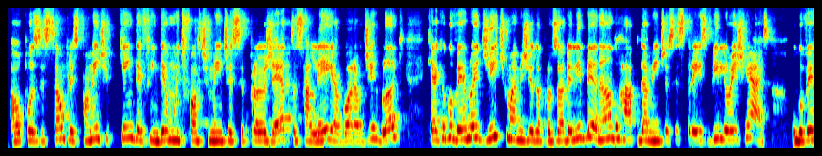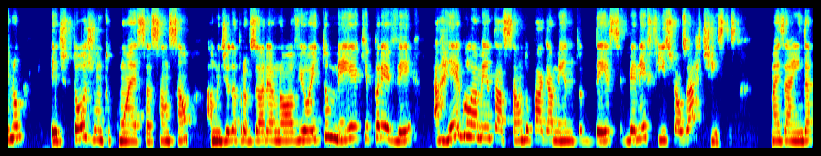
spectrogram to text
a oposição, principalmente quem defendeu muito fortemente esse projeto, essa lei, agora o Dir Blanc, quer que o governo edite uma medida provisória liberando rapidamente esses 3 bilhões de reais. O governo editou, junto com essa sanção, a medida provisória 986, que prevê a regulamentação do pagamento desse benefício aos artistas. Mas ainda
